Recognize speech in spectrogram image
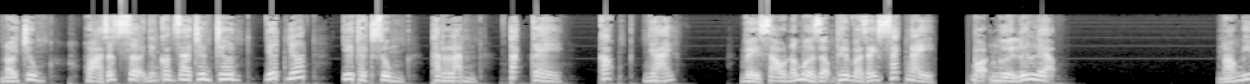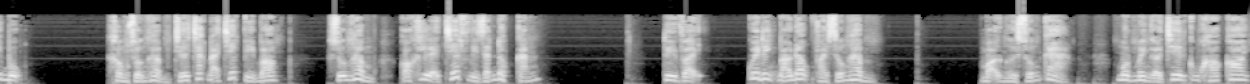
Nói chung, Hòa rất sợ những con da trơn trơn, nhớt nhớt như thạch sùng, thằn lằn, tắc kè, cóc, nhái. Về sau nó mở rộng thêm vào danh sách ngày bọn người lươn lẹo. Nó nghĩ bụng, không xuống hầm chưa chắc đã chết vì bom, xuống hầm có khi lại chết vì rắn độc cắn. Tuy vậy, quy định báo động phải xuống hầm. Mọi người xuống cả, một mình ở trên cũng khó coi.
